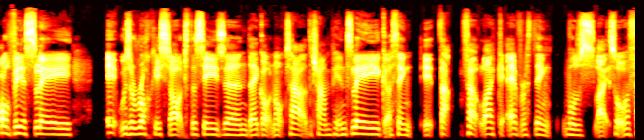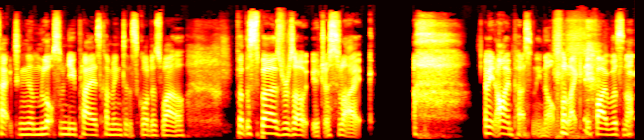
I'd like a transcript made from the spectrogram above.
obviously it was a rocky start to the season. They got knocked out of the Champions League. I think it that felt like everything was like sort of affecting them. Lots of new players coming to the squad as well. But the Spurs result, you're just like. Ah, I mean, I'm personally not, but like if I was not,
